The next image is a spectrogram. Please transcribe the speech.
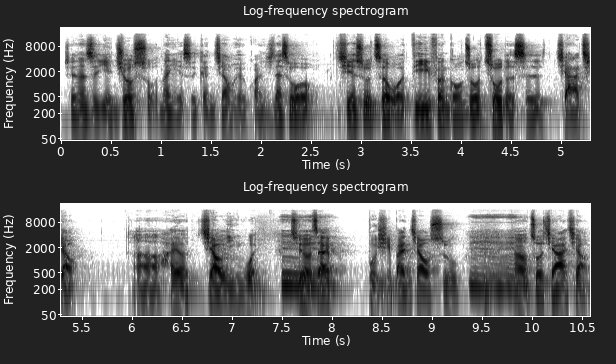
所以那是研究所，那也是跟教会有关系。但是我结束之后，我第一份工作做的是家教，呃，还有教英文，所以我在补习班教书，嗯，然后做家教，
